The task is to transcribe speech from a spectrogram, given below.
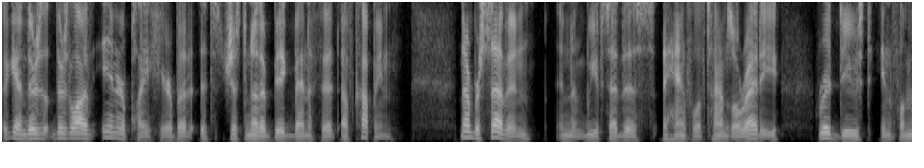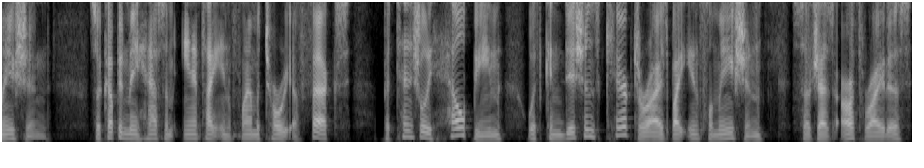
Again, there's there's a lot of interplay here, but it's just another big benefit of cupping. Number 7, and we've said this a handful of times already, reduced inflammation. So cupping may have some anti-inflammatory effects, potentially helping with conditions characterized by inflammation such as arthritis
